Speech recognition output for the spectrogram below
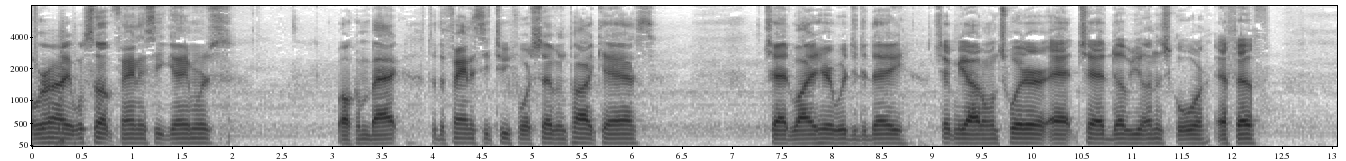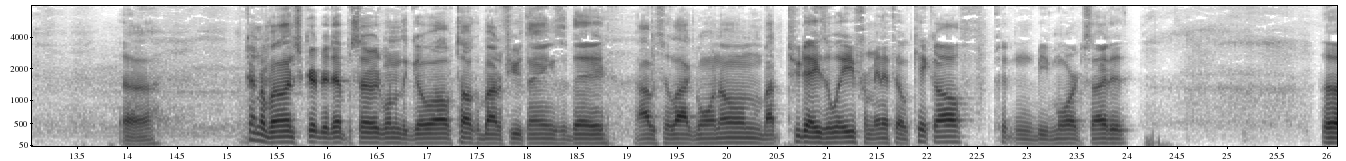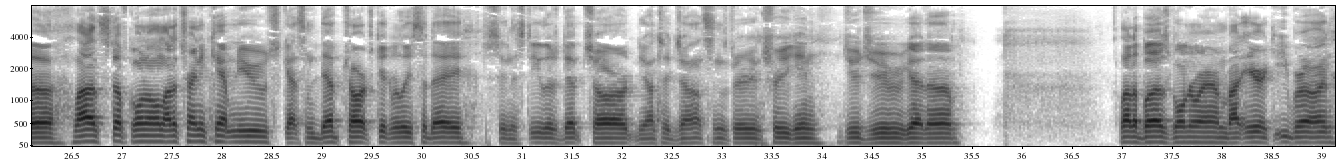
All right, what's up, fantasy gamers? Welcome back to the Fantasy 247 podcast. Chad White here with you today. Check me out on Twitter at ChadW underscore FF. Uh, kind of an unscripted episode. Wanted to go off, talk about a few things today. Obviously, a lot going on. About two days away from NFL kickoff. Couldn't be more excited. Uh, a lot of stuff going on, a lot of training camp news. Got some depth charts getting released today. Just seen the Steelers depth chart. Diontae Johnson's very intriguing. Juju got uh, a lot of buzz going around about Eric Ebron.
